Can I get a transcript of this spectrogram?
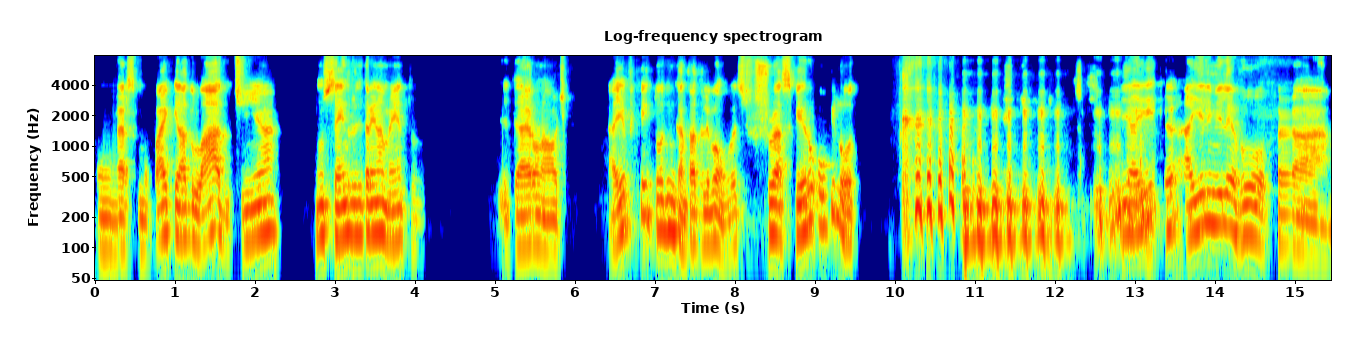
conversa com meu pai que lá do lado tinha um centro de treinamento da aeronáutica. Aí eu fiquei todo encantado, falei, bom, vou churrasqueiro ou piloto. e aí, aí ele me levou para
